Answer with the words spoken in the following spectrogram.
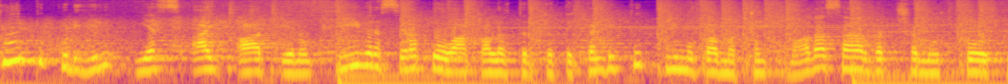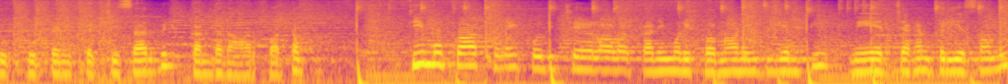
எஸ்ஐஆர் எனும் தீவிர சிறப்பு வாக்காளர் திருத்தத்தை கண்டித்து திமுக மற்றும் மதசார்பற்ற முற்போக்கு கூட்டணி கட்சி சார்பில் கண்டன ஆர்ப்பாட்டம். திமுக துணை பொதுச் செயலாளர் கனிமொழி கருணாநிதி எம்பி மேயர் ஜெகன் பெரியசாமி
